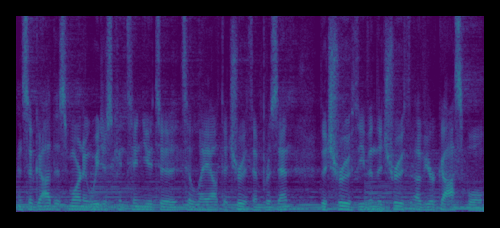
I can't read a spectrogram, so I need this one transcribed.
And so, God, this morning we just continue to, to lay out the truth and present the truth, even the truth of your gospel.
